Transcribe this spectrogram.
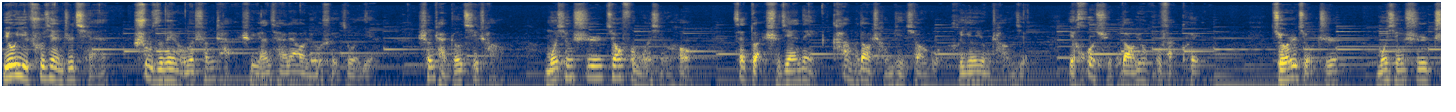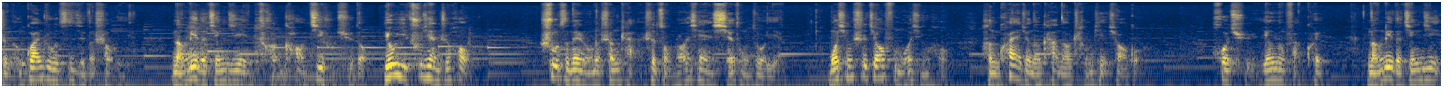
优异出现之前，数字内容的生产是原材料流水作业，生产周期长。模型师交付模型后，在短时间内看不到成品效果和应用场景，也获取不到用户反馈。久而久之，模型师只能关注自己的手艺，能力的精进纯靠技术驱动。优异出现之后，数字内容的生产是总装线协同作业。模型师交付模型后，很快就能看到成品效果，获取应用反馈。能力的精进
